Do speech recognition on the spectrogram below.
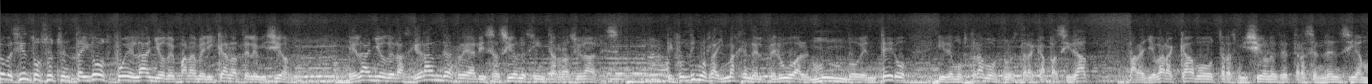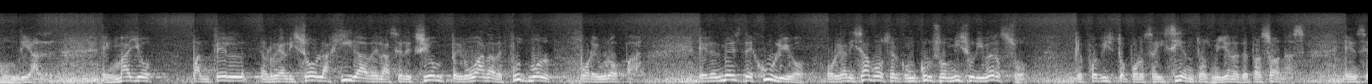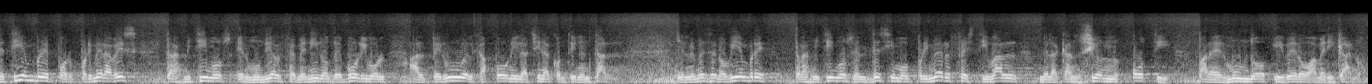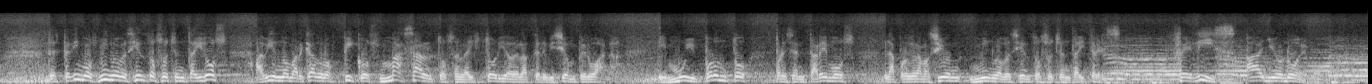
1982 fue el año de Panamericana Televisión, el año de las grandes realizaciones internacionales. Difundimos la imagen del Perú al mundo entero y demostramos nuestra capacidad para llevar a cabo transmisiones de trascendencia mundial. En mayo, Pantel realizó la gira de la selección peruana de fútbol por Europa. En el mes de julio organizamos el concurso Miss Universo, que fue visto por 600 millones de personas. En septiembre, por primera vez, transmitimos el Mundial Femenino de Voleibol al Perú, el Japón y la China continental. Y en el mes de noviembre transmitimos el décimo primer festival de la canción OTI para el mundo iberoamericano. Despedimos 1982 habiendo marcado los picos más altos en la historia de la televisión peruana. Y muy pronto presentaremos la programación 1983. ¡Feliz Año Nuevo!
